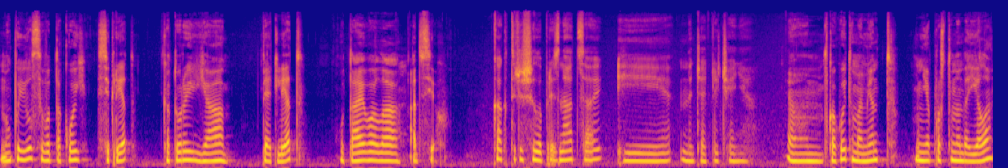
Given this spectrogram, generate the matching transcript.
но появился вот такой секрет, который я пять лет утаивала от всех. Как ты решила признаться и начать лечение? В какой-то момент мне просто надоело.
